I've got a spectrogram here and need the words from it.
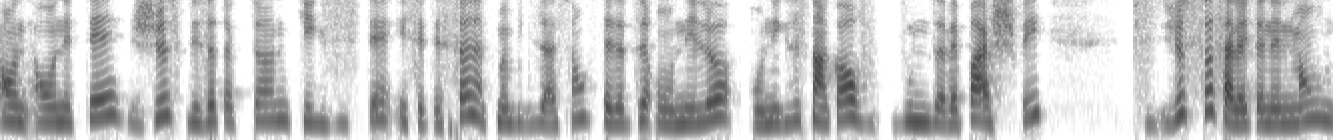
on, était juste des Autochtones qui existaient et c'était ça notre mobilisation. C'est-à-dire, on est là, on existe encore, vous ne nous avez pas achevés. Puis juste ça, ça a étonné le monde.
